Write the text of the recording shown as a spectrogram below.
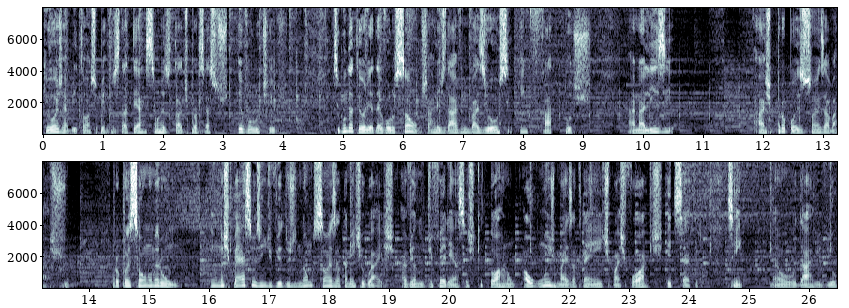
que hoje habitam a superfície da Terra são resultado de processos evolutivos. Segundo a teoria da evolução, Charles Darwin baseou-se em fatos. Analise as proposições abaixo. Proposição número 1. Um, em uma espécie, os indivíduos não são exatamente iguais, havendo diferenças que tornam alguns mais atraentes, mais fortes, etc. Sim, né, o Darwin viu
